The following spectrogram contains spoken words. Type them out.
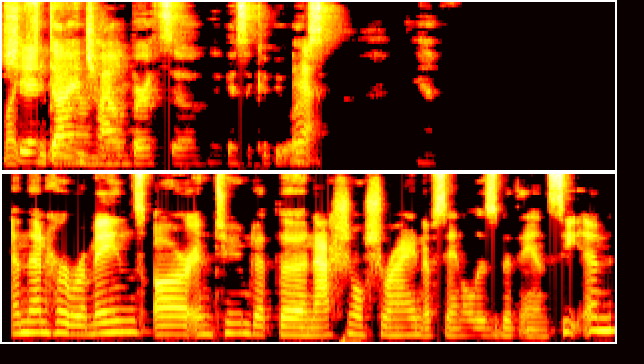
like she didn't die in childbirth, so I guess it could be worse. Yeah. And then her remains are entombed at the National Shrine of St. Elizabeth Ann Seton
